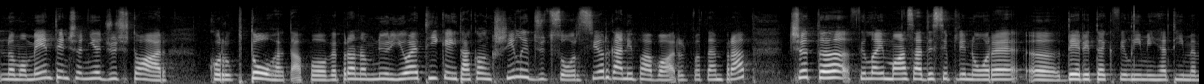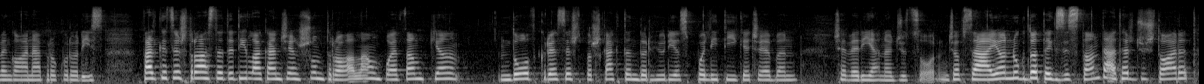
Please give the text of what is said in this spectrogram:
Në momentin që një gjyqtar korruptohet apo vepron në mënyrë jo etike i takon këshillit gjyqësor si organ i pavarur, po them prapë, që të fillojë masa disiplinore deri tek fillimi i hetimeve nga ana e prokurorisë. Fatkeqësisht rastet e tilla kanë qenë shumë të rralla, unë po e them kjo ndodh kryesisht për shkak të ndërhyrjes politike që e bën qeveria në gjyqësor. nqoftëse ajo nuk do të ekzistonte, atëherë gjyqtarët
